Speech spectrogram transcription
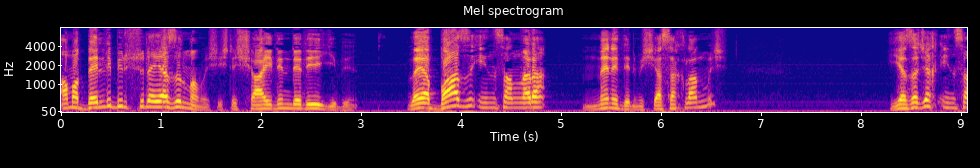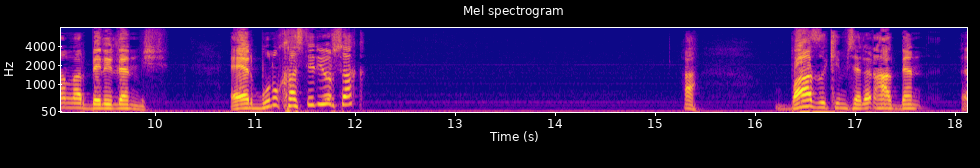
Ama belli bir süre yazılmamış. İşte şahidin dediği gibi. Veya bazı insanlara men edilmiş, yasaklanmış. Yazacak insanlar belirlenmiş. Eğer bunu kastediyorsak ha bazı kimseler ha ben e,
